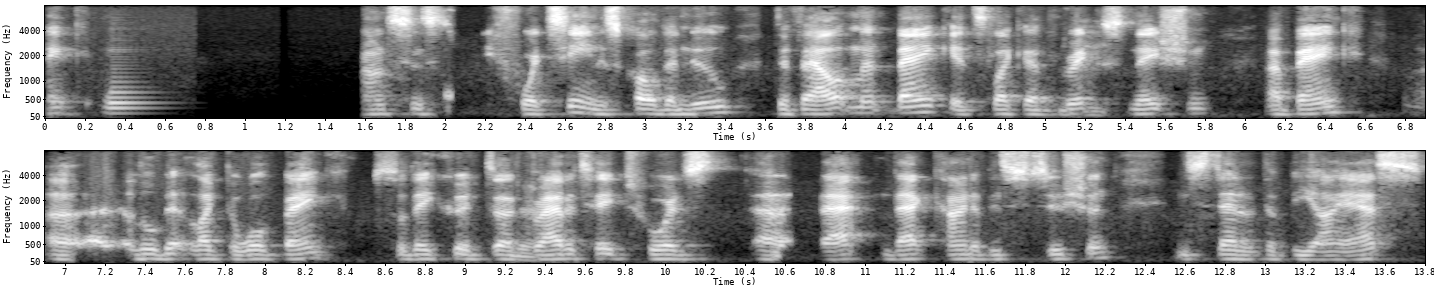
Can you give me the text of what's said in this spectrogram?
bank around since 2014. It's called the New Development Bank. It's like a mm-hmm. BRICS nation a bank, uh, a little bit like the World Bank. So they could uh, yeah. gravitate towards uh, that that kind of institution instead of the BIS.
